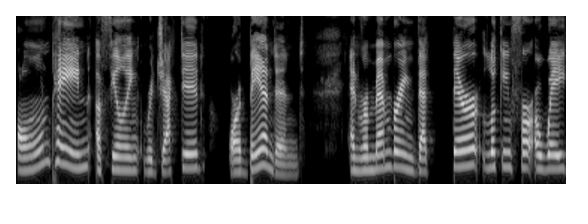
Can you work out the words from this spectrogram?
own pain of feeling rejected or abandoned and remembering that they're looking for a way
